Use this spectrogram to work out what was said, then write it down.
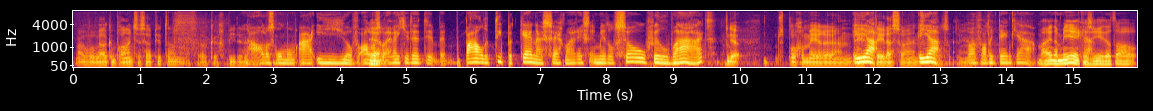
Maar over welke branches heb je het dan? Of welke gebieden? nou, alles rondom AI of alles, Ja. weet je, de, de- de bepaalde type kennis, zeg maar, is inmiddels zoveel waard. Ja. Dus programmeren en da- Ja. data science. en Ja. dat soort dingen. Waarvan ik denk, ja, Maar in Amerika Ja. zie je dat al,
